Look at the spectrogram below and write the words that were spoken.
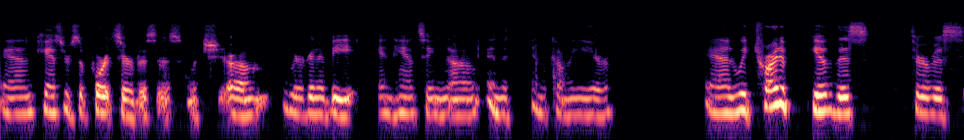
and cancer support services, which um, we're going to be enhancing uh, in the in the coming year. And we try to give this service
